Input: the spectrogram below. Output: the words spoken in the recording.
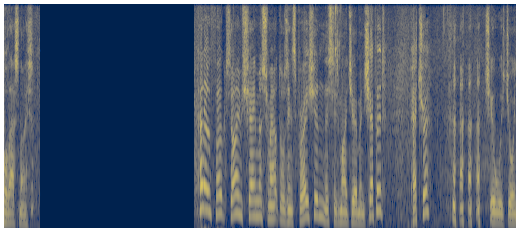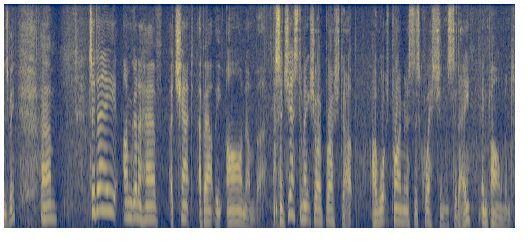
Oh, that's nice. Hello folks, I'm Shamus from Outdoors Inspiration. This is my German Shepherd, Petra. she always joins me. Um, today I'm going to have a chat about the R number. So just to make sure I've brushed up, I watched Prime Minister's questions today in Parliament.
